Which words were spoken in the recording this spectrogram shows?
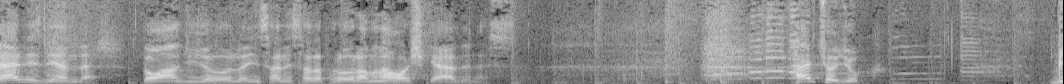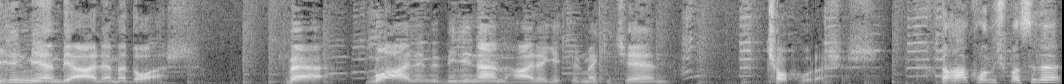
Değerli izleyenler, Doğan Cüceloğlu'yla İnsan İnsana programına hoş geldiniz. Her çocuk bilinmeyen bir aleme doğar. Ve bu alemi bilinen hale getirmek için çok uğraşır. Daha konuşmasını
